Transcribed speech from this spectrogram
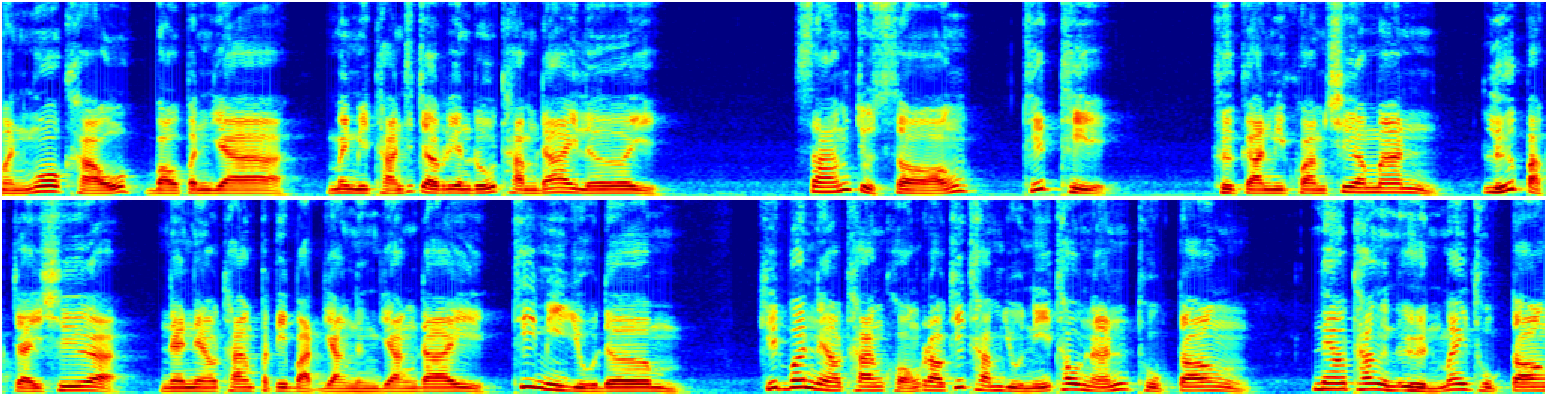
มันโง่เขาเบาปัญญา ไม่มีทางที่จะเรียนรู้ธรรมได้เลย 3.2 ทิฏฐิ คือการมีความเชื่อมั่น หรือปักใจเชื่อในแนวทางปฏิบัติอย่างหนึ่งอย่างใดที่มีอยู่เดิม คิดว่าแนวทางของเราที่ทำอยู่นี้เท่านั้นถูกต้อง แนวทางอื่นๆไม่ถูกต้อง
